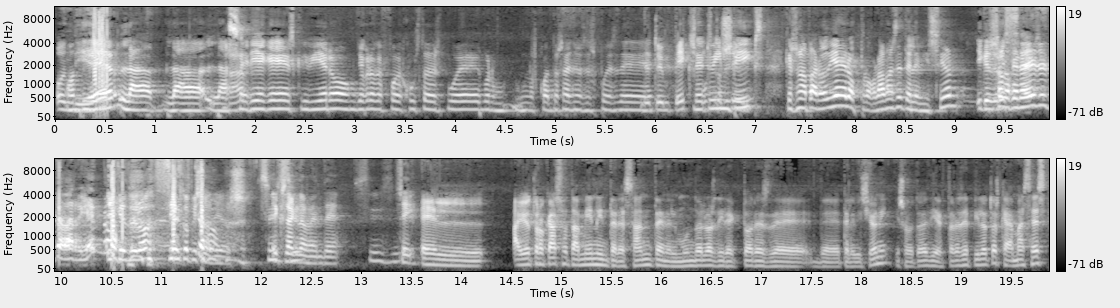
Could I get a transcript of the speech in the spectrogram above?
On On, the the Air. Air, la, la- la Ah. serie que escribieron, yo creo que fue justo después, bueno, unos cuantos años después de, De Twin Peaks, de justo, Twin sí. Peaks, que es una parodia de los programas de televisión. Y que duró- Solo que nadie se estaba riendo. Y que duró cinco episodios. Sí. Exactamente. Sí, sí. Sí. El- hay otro caso también interesante en el mundo de los directores de, de televisión y, y sobre todo de directores de pilotos que además es,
